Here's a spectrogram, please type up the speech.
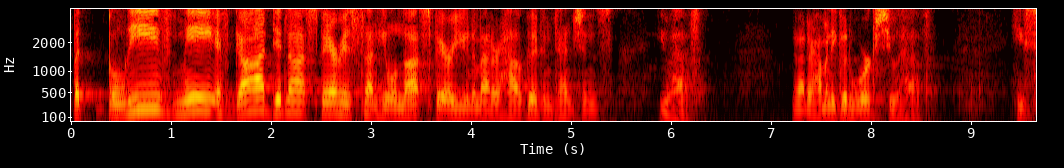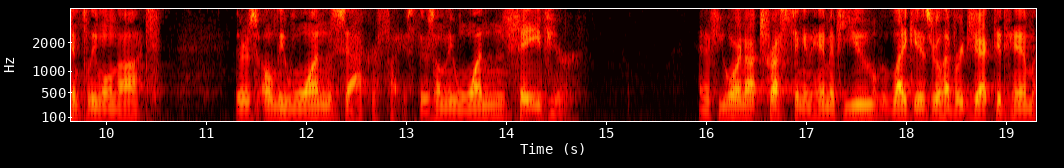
But believe me, if God did not spare his son, he will not spare you no matter how good intentions you have, no matter how many good works you have. He simply will not. There's only one sacrifice, there's only one Savior. And if you are not trusting in him, if you, like Israel, have rejected him,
